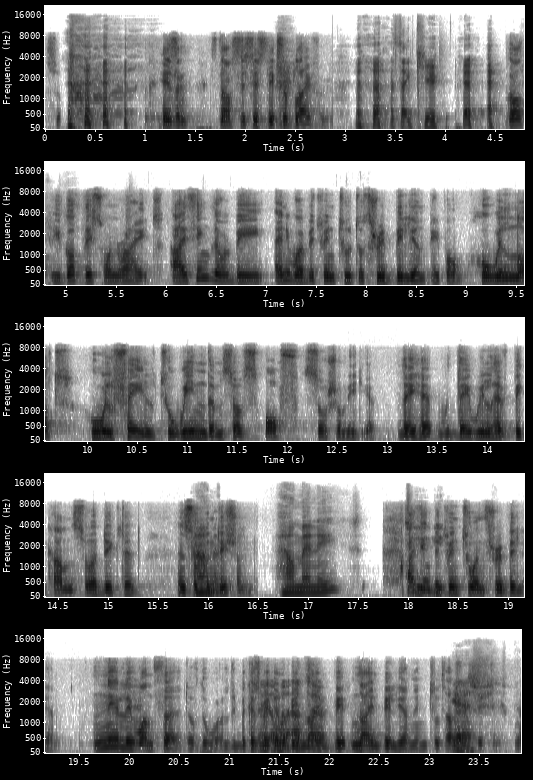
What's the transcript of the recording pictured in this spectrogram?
So here's a narcissistic supply for you. Thank you. got, you got this one right. I think there will be anywhere between two to three billion people who will not who will fail to wean themselves off social media. They have they will have become so addicted and so how conditioned. How many? I think between two and three billion. Nearly one third of the world, because we're going to be nine, bi- nine billion in 2050. Yes. Yeah.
